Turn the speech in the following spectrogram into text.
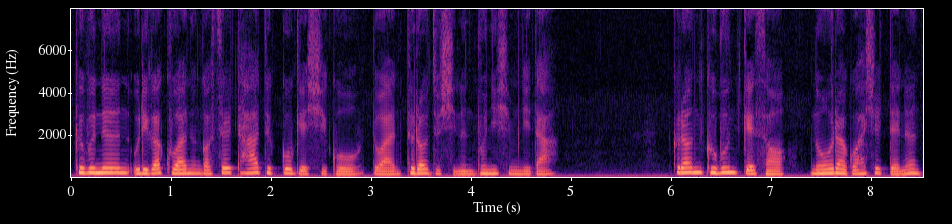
그분은 우리가 구하는 것을 다 듣고 계시고 또한 들어주시는 분이십니다. 그런 그분께서 노라고 하실 때는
